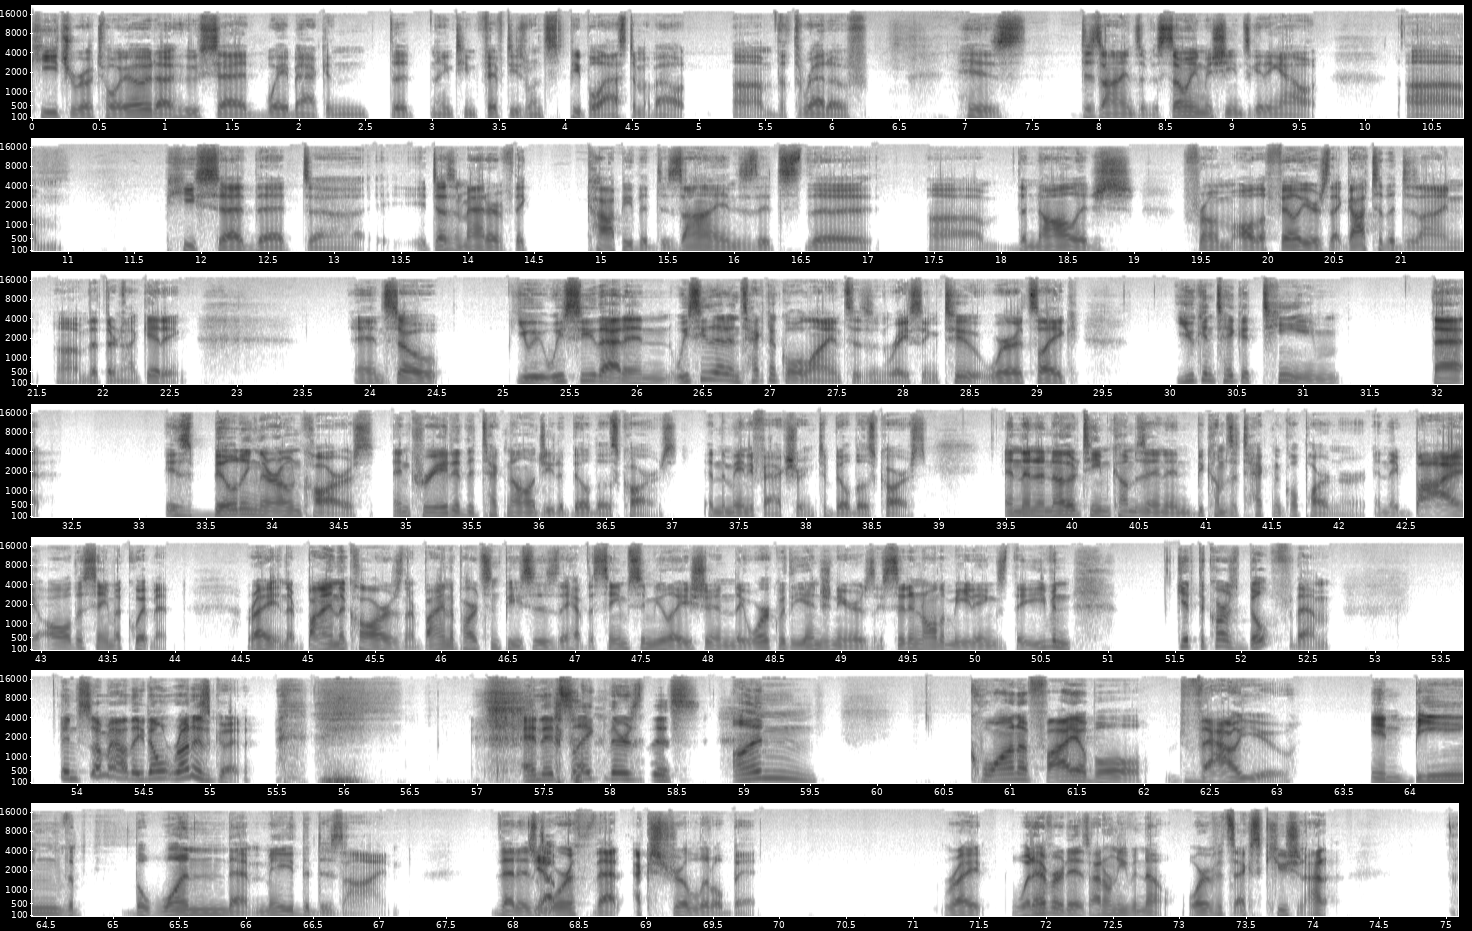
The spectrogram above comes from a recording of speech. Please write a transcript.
Kiichiro Toyota, who said way back in the 1950s, once people asked him about um, the threat of his designs of his sewing machines getting out, um, he said that uh, it doesn't matter if they copy the designs; it's the um, the knowledge from all the failures that got to the design um, that they're not getting. And so you, we see that in we see that in technical alliances in racing too, where it's like you can take a team that is building their own cars and created the technology to build those cars and the manufacturing to build those cars. And then another team comes in and becomes a technical partner and they buy all the same equipment, right? And they're buying the cars and they're buying the parts and pieces. They have the same simulation. They work with the engineers. They sit in all the meetings. They even get the cars built for them. And somehow they don't run as good. and it's like there's this un quantifiable value in being the the one that made the design that is yep. worth that extra little bit. right? Whatever it is, I don't even know, or if it's execution. I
